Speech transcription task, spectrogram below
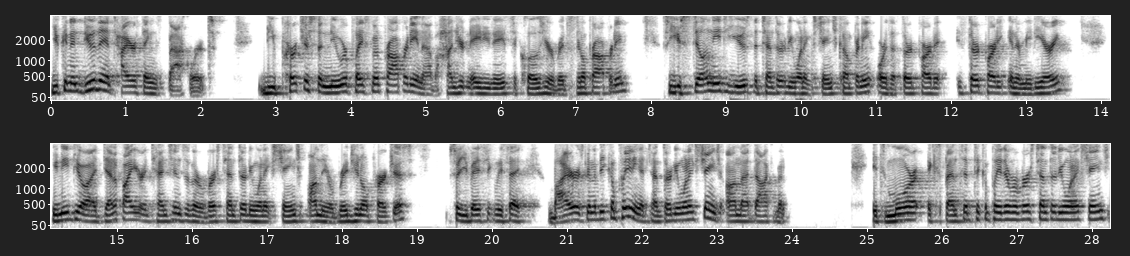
You can do the entire things backwards. You purchase the new replacement property and have 180 days to close your original property. So you still need to use the 1031 exchange company or the third party third party intermediary you need to identify your intentions of the reverse 1031 exchange on the original purchase. So you basically say, buyer is going to be completing a 1031 exchange on that document. It's more expensive to complete a reverse 1031 exchange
